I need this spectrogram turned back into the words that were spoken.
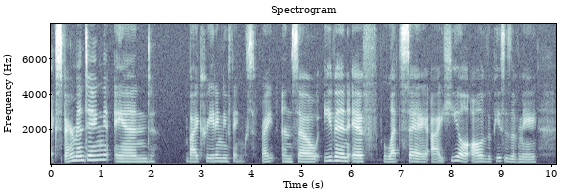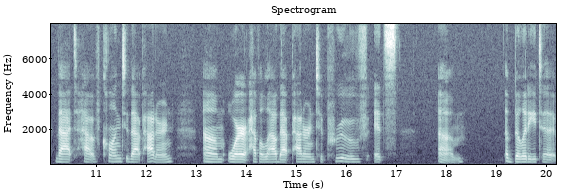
experimenting and by creating new things, right? And so, even if, let's say, I heal all of the pieces of me that have clung to that pattern um, or have allowed that pattern to prove its um, ability to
